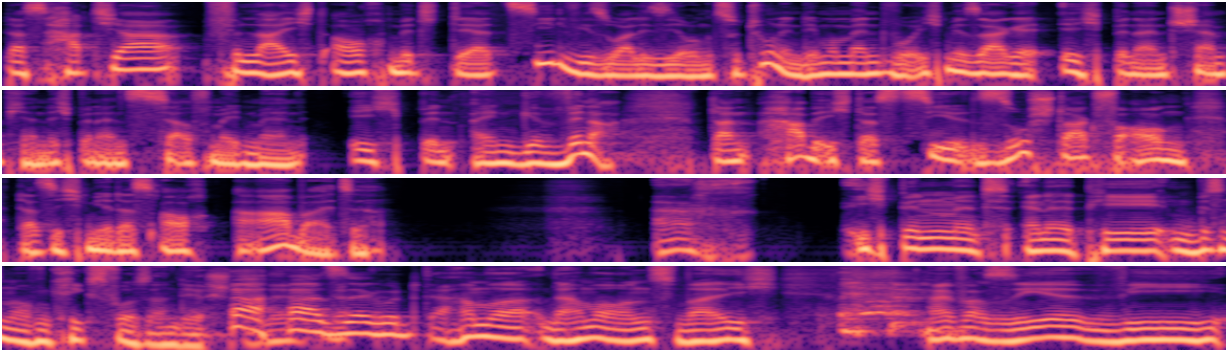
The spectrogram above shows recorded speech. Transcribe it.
das hat ja vielleicht auch mit der Zielvisualisierung zu tun. In dem Moment, wo ich mir sage, ich bin ein Champion, ich bin ein Self-Made Man, ich bin ein Gewinner, dann habe ich das Ziel so stark vor Augen, dass ich mir das auch erarbeite. Ach, ich bin mit NLP ein bisschen auf dem Kriegsfuß an der Stelle. Sehr gut. Da haben wir, da haben wir uns, weil ich einfach sehe, wie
